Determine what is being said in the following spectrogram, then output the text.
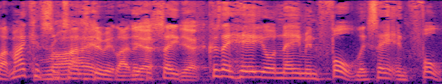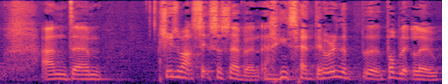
Like my kids sometimes do it. Like they Yeah, just say yeah. because they hear your name in full. They say it in full, and. Um, she was about six or seven, and he said they were in the, the public loo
